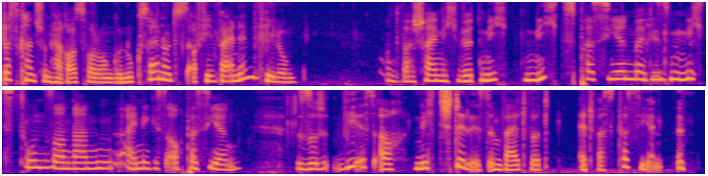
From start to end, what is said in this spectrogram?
Das kann schon Herausforderung genug sein und ist auf jeden Fall eine Empfehlung. Und wahrscheinlich wird nicht nichts passieren bei diesem Nichtstun, sondern einiges auch passieren. So wie es auch nicht still ist im Wald, wird etwas passieren.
